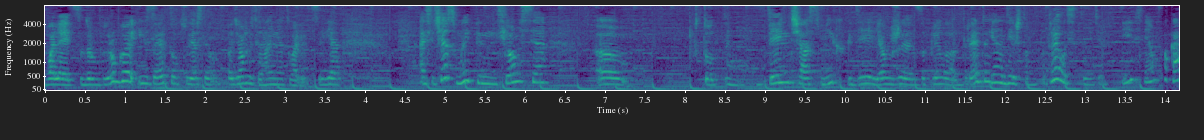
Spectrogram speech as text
валяется друг в друга, и из-за этого, если подергать, она не отвалится. Я... А сейчас мы перенесемся э, в тот день, час, миг, где я уже заплела дреды. Я надеюсь, что вам понравилось это видео. И всем пока!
